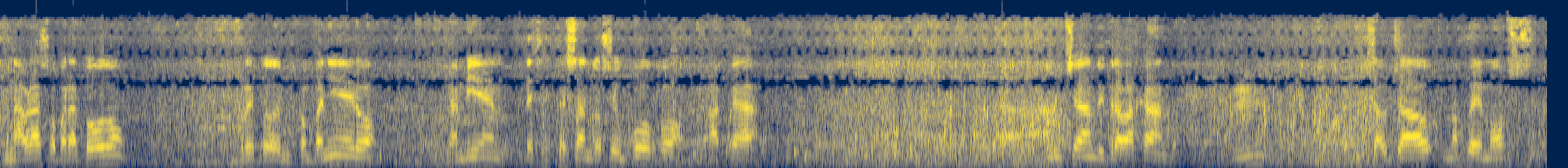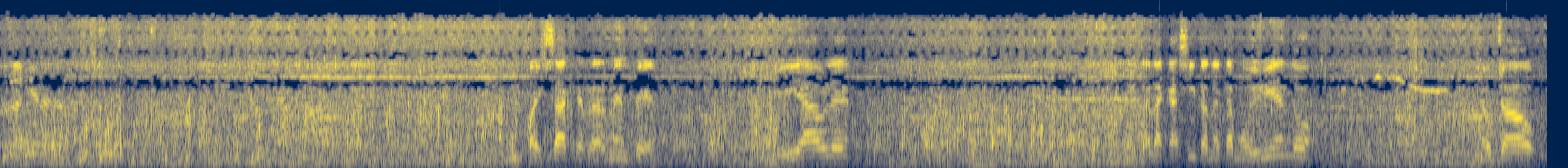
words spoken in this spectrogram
Un abrazo para todos resto de mis compañeros, también desestresándose un poco, acá luchando y trabajando. ¿Mm? Chao, chao, nos vemos. Un paisaje realmente envidiable. Esta es la casita donde estamos viviendo. Chao, chao.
